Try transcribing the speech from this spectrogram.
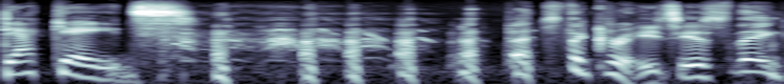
decades. That's the craziest thing.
